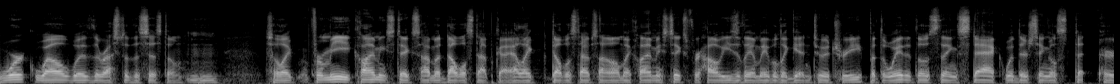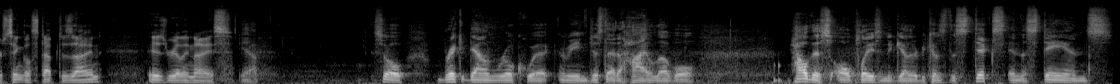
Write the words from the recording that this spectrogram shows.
work well with the rest of the system. Mm-hmm. So, like for me, climbing sticks, I'm a double step guy. I like double steps on all my climbing sticks for how easily I'm able to get into a tree. But the way that those things stack with their single step or single step design is really nice. Yeah. So break it down real quick. I mean, just at a high level, how this all plays in together because the sticks and the stands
